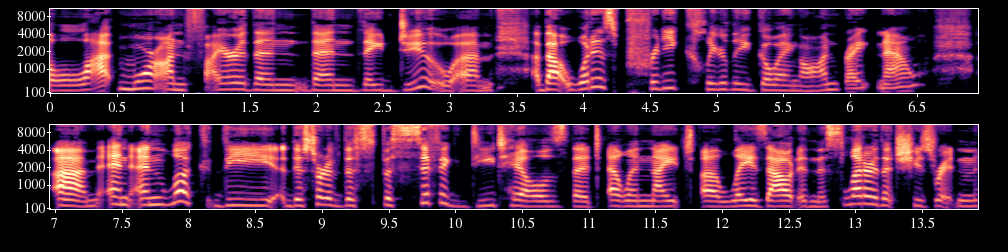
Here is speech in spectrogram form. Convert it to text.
a lot more on fire than than they do um, about what is pretty clearly going on right now. Um, and and look, the the sort of the specific details that Ellen Knight uh, lays out in this letter that she's written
